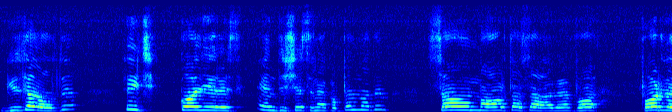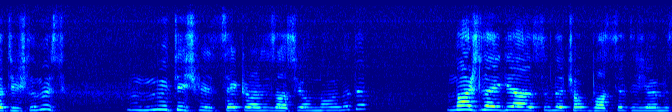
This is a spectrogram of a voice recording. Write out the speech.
güzel oldu. Hiç gol yeriz endişesine kapılmadım. Savunma, orta saha ve for, forvet üçlümüz müthiş bir senkronizasyonla oynadı. Maçla ilgili aslında çok bahsedeceğimiz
